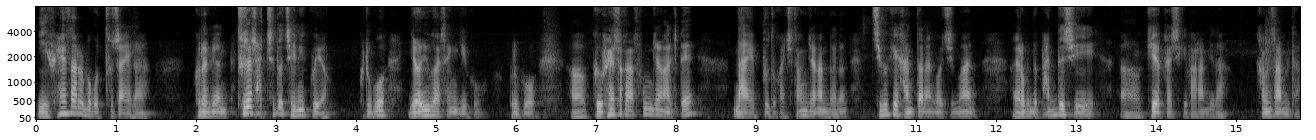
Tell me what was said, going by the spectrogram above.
이 회사를 보고 투자해라. 그러면 투자 자체도 재밌고요. 그리고 여유가 생기고 그리고 어, 그 회사가 성장할 때 나의 부도 같이 성장한다는 지극히 간단한 거지만 여러분들 반드시 어, 기억하시기 바랍니다. 감사합니다.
